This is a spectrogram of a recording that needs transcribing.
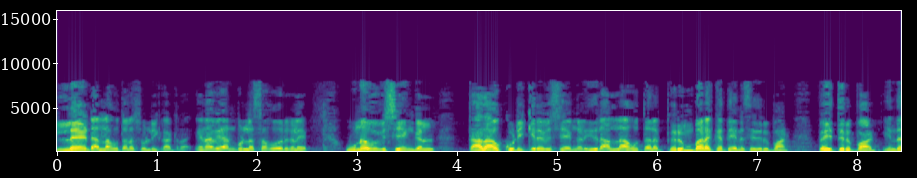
இல்லன்னு அல்லாஹ் தஆலா சொல்லி காட்டுறான் எனவே அன்புள்ள சகோதரர்களே உணவு விஷயங்கள் அதாவது குடிக்கிற விஷயங்கள் இதுல அல்லாஹு தால பெரும் பறக்கத்தை என்ன செய்திருப்பான்? வைத்திருப்பான். இந்த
